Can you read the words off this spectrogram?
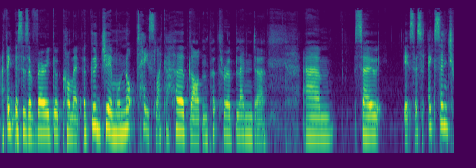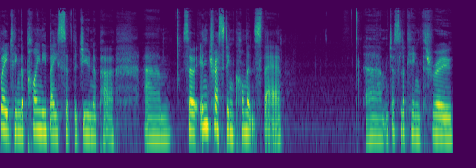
I think this is a very good comment. A good gin will not taste like a herb garden put through a blender. Um, so it's accentuating the piney base of the juniper. Um, so interesting comments there. Um, just looking through.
